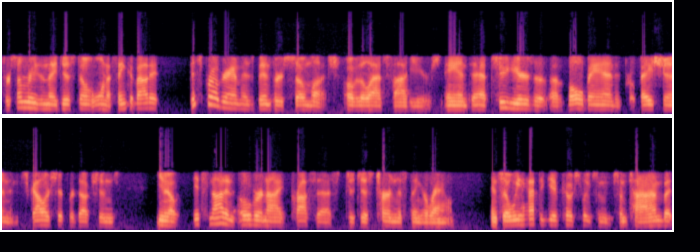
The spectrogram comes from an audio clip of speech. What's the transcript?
for some reason they just don't want to think about it. This program has been through so much over the last five years, and to have two years of, of bowl ban and probation and scholarship reductions, you know, it's not an overnight process to just turn this thing around. And so we have to give Coach Luke some some time, but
